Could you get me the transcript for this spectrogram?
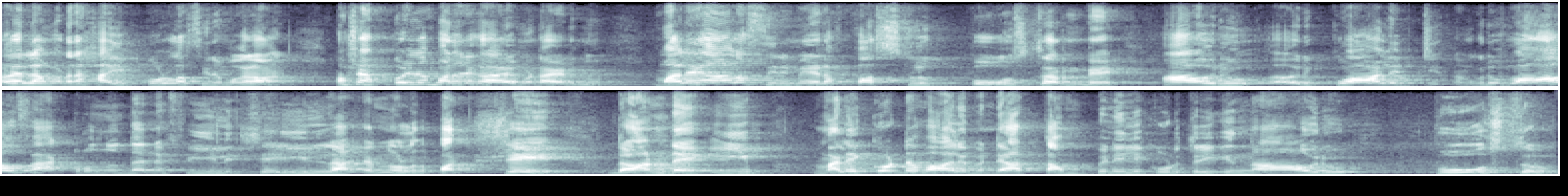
അതെല്ലാം വളരെ ഹൈപ്പുള്ള സിനിമകളാണ്. പക്ഷെ അപ്പോൾ ഞാൻ പറഞ്ഞ കാര്യമുണ്ടായിരുന്നു മലയാള സിനിമയുടെ ഫസ്റ്റ് ലുക്ക് പോസ്റ്ററിന്റെ ആ ഒരു ഒരു ക്വാളിറ്റി നമുക്കൊരു വാവ് ഫാക്ടർ ഒന്നും തന്നെ ഫീൽ ചെയ്യില്ല എന്നുള്ളത്. പക്ഷേ ദാണ്ടെ ഈ മലക്കോട്ടെ വാലുവിന്റെ ആ തമ്പനിയിൽ കൊടുത്തിരിക്കുന്ന ആ ഒരു പോസ്റ്ററും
